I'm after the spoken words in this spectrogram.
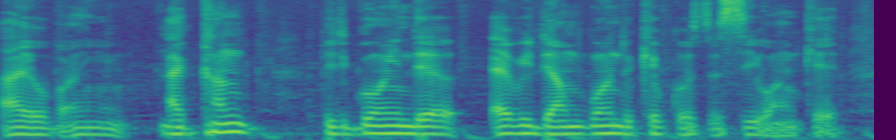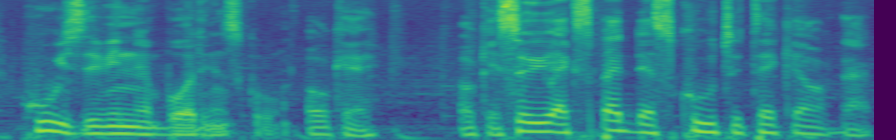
eye over him. I Mhm. can't be going there every day. I'm going to Cape Coast to see one kid who is even in a boarding school. Okay. Okay. So you expect the school to take care of that.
